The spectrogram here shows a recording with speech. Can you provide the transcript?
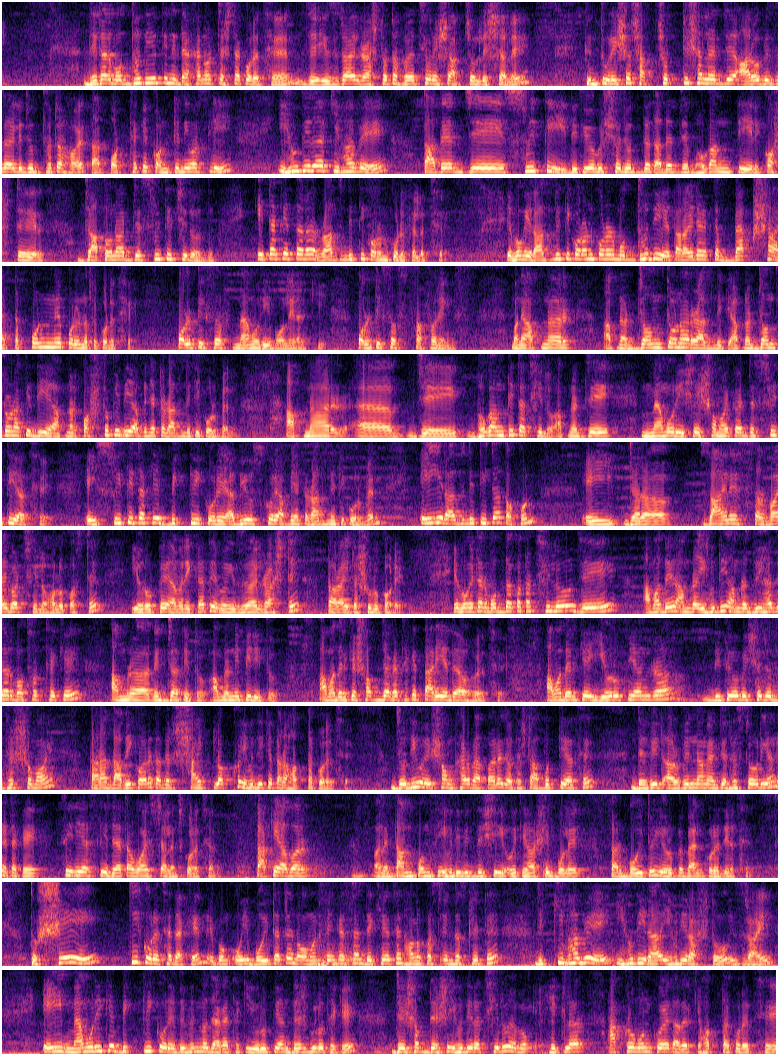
যেটার মধ্য দিয়ে তিনি দেখানোর চেষ্টা করেছেন যে ইসরায়েল রাষ্ট্রটা হয়েছে উনিশশো আটচল্লিশ সালে, কিন্তু উনিশশো সাতষট্টি সালের যে আরব ইসরায়েলি যুদ্ধটা হয়, তারপর থেকে কন্টিনিউয়াসলি ইহুদিরা কীভাবে তাদের যে স্মৃতি, দ্বিতীয় বিশ্বযুদ্ধে তাদের যে ভোগান্তির, কষ্টের, যাতনার যে স্মৃতি ছিল, এটাকে তারা রাজনীতিকরণ করে ফেলেছে। এবং এই রাজনীতিকরণ করার মধ্য দিয়ে তারা এটা একটা ব্যবসা, একটা পণ্যে পরিণত করেছে। পলিটিক্স অফ মেমোরি বলে আর কি। পলিটিক্স অফ সাফারিংস মানে আপনার আপনার যন্ত্রণার রাজনীতি, আপনার যন্ত্রণাকে দিয়ে, আপনার কষ্টকে দিয়ে আপনি যে একটা রাজনীতি করবেন আপনার যে ভোগান্তিটা ছিল, আপনার যে মেমোরি সেই সময়কার যে স্মৃতি আছে, এই স্মৃতিটাকে বিক্রি করে অ্যাবিউজ করে আপনি একটা রাজনীতি করবেন। এই রাজনীতিটা তখন এই যারা জায়নেস সার্ভাইভার ছিল হলোকস্টের ইউরোপে, আমেরিকাতে এবং ইসরায়েল রাষ্ট্রে, তারা এটা শুরু করে। এবং এটার মোদ্দা কথা ছিল যে আমাদের, আমরা ইহুদি, আমরা দুই হাজার বছর থেকে আমরা নির্যাতিত, আমরা নিপীড়িত। আমাদেরকে সব জায়গা থেকে তাড়িয়ে দেওয়া হয়েছে। আমাদেরকে ইউরোপিয়ানরা দ্বিতীয় বিশ্বযুদ্ধের সময় তারা দাবি করে তাদের ষাট লক্ষ ইহুদিকে তারা হত্যা করেছে। যদিও এই সংখ্যার ব্যাপারে যথেষ্ট আপত্তি আছে। ডেভিড আরভিন নামে একজন হিস্টোরিয়ান এটাকে সিরিয়াসলি ডেটা ওয়াইজ চ্যালেঞ্জ করেছেন। তাকে আবার মানে ডানপন্থী ইহুদি বিদ্বেষী ঐতিহাসিক বলে তার বইটাই ইউরোপে ব্যান করে দিয়েছে। তো সে কি করেছে দেখেন? এবং ওই বইটাতে নৌমান ফিঙ্গারস্টাইন দেখিয়েছেন হলোকস্ট ইন্ডাস্ট্রিতে যে কীভাবে ইহুদিরা, ইহুদি রাষ্ট্র ইসরায়েল এই মেমোরিকে বিক্রি করে বিভিন্ন জায়গা থেকে, ইউরোপিয়ান দেশগুলো থেকে যেসব দেশে ইহুদিরা ছিল এবং হিটলার আক্রমণ করে তাদেরকে হত্যা করেছে,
